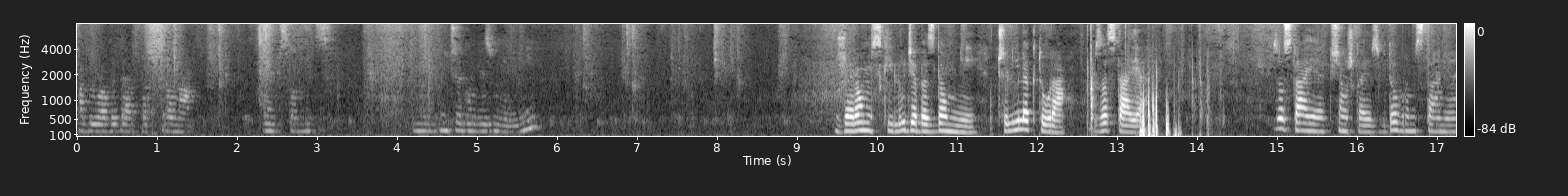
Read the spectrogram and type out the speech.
a była wydarta strona, więc to nic, ni- niczego nie zmieni. Żeromski, Ludzie bezdomni, czyli lektura. Zostaje. Zostaje. Książka jest w dobrym stanie.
